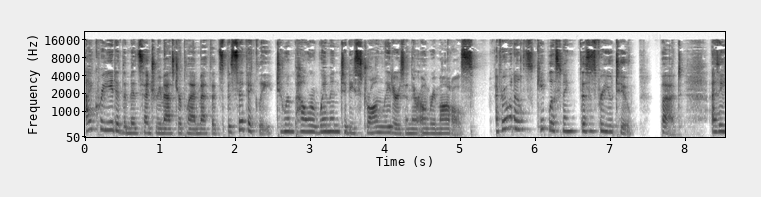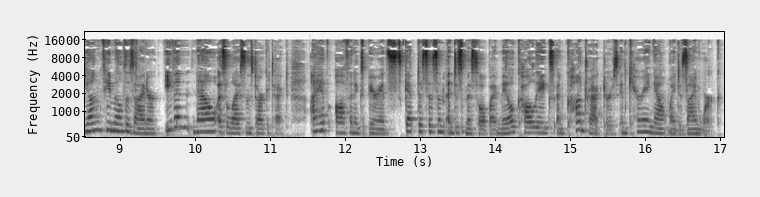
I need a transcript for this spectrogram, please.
I created the mid century master plan method specifically to empower women to be strong leaders in their own remodels. Everyone else, keep listening. This is for you too. But as a young female designer, even now as a licensed architect, I have often experienced skepticism and dismissal by male colleagues and contractors in carrying out my design work.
